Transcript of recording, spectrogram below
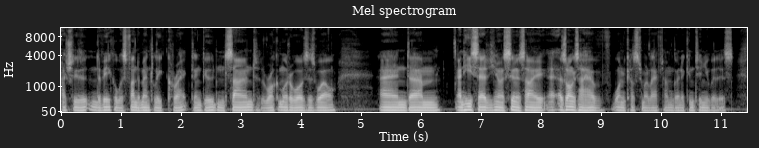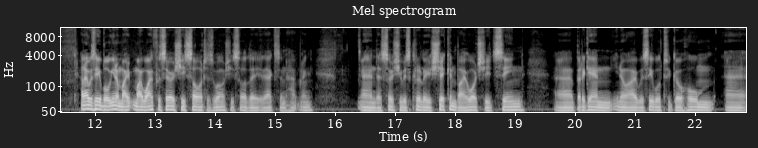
actually the, the, vehicle was fundamentally correct and good and sound. The rocket motor was as well, and um, and he said, you know, as soon as I, as long as I have one customer left, I'm going to continue with this. And I was able, you know, my, my wife was there. She saw it as well. She saw the, the accident happening. And uh, so she was clearly shaken by what she'd seen. Uh, but again, you know, I was able to go home uh,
